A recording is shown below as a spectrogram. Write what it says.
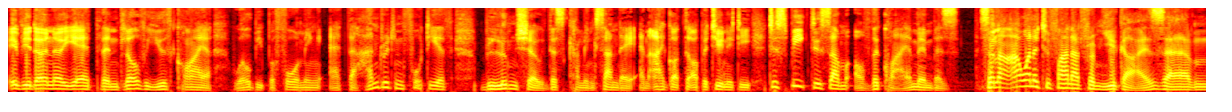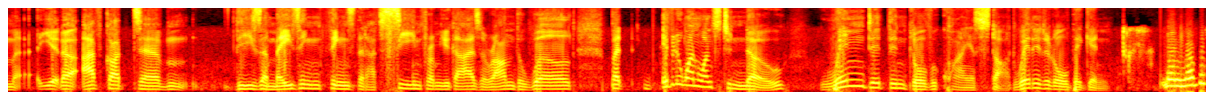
If you don't know yet, then Ndlovu Youth Choir will be performing at the 140th Bloem Show this coming Sunday, and I got the opportunity to speak to some of the choir members. So now I wanted to find out from you guys. Um, you know, I've got. Um, these amazing things that I've seen from you guys around the world, but everyone wants to know when did the Ndlovu Choir start? Where did it all begin? The Ndlovu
